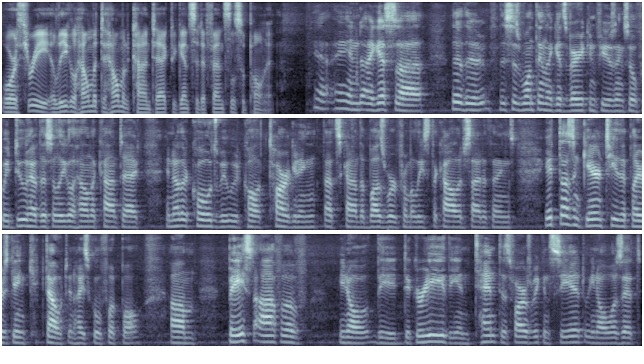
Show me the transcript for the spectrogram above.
or three, illegal helmet to helmet contact against a defenseless opponent. Yeah, and I guess uh, the, the, this is one thing that gets very confusing. So if we do have this illegal helmet contact, in other codes we would call it targeting. That's kind of the buzzword from at least the college side of things. It doesn't guarantee the players getting kicked out in high school football. Um, based off of you know the degree, the intent, as far as we can see it, you know, was it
